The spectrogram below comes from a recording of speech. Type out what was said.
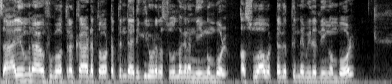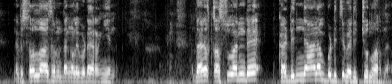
സാലിം ബിൻ ഔഫ് ഗോത്രക്കാരുടെ തോട്ടത്തിന്റെ അരികിലൂടെ റസൂൽ അങ്ങനെ നീങ്ങുമ്പോൾ അസ്വ ഒട്ടകത്തിന്റെ മീതെ നീങ്ങുമ്പോൾ നബി സല്ലല്ലാഹു അലൈഹി തങ്ങൾ ഇവിടെ ഇറങ്ങിയെന്ന് അതായത് കസുവന്റെ കടിഞ്ഞാണം പിടിച്ച് വരിച്ചു എന്ന് പറഞ്ഞത്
